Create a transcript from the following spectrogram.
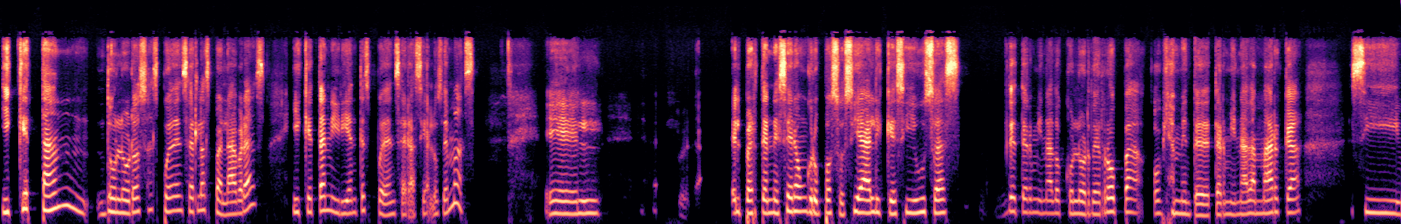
y qué tan dolorosas pueden ser las palabras y qué tan hirientes pueden ser hacia los demás. El, pertenecer a un grupo social y que si usas determinado color de ropa, obviamente determinada marca, si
